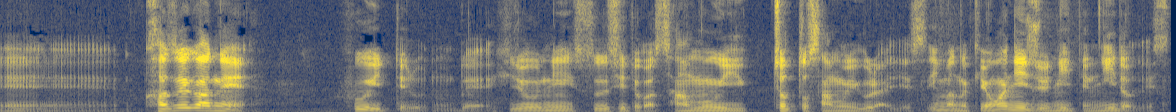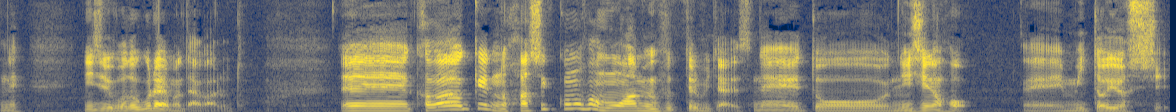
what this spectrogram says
えー、風がね、吹いてるので、非常に涼しいとか寒い、ちょっと寒いぐらいです。今の気温は22.2度ですね。25度ぐらいまで上がると。えー、香川県の端っこの方も雨降ってるみたいですね。えっ、と、西の方、えー、三豊市、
